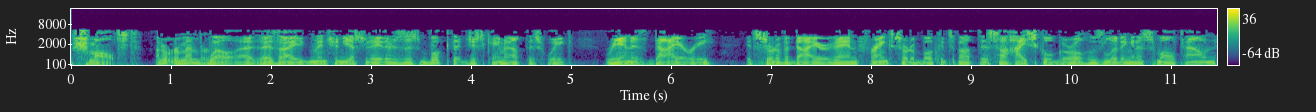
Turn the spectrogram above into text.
schmaltzed? I don't remember. well, uh, as I mentioned yesterday, there's this book that just came out this week, Renia's Diary. It's sort of a Diary of Anne Frank sort of book. It's about this uh, high school girl who's living in a small town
